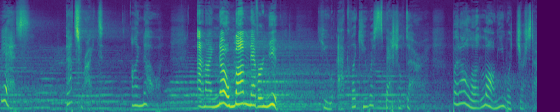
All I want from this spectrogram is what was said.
yes, that's right. I know. And I know Mom never knew. You act like you were special to her. But all along, you were just a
